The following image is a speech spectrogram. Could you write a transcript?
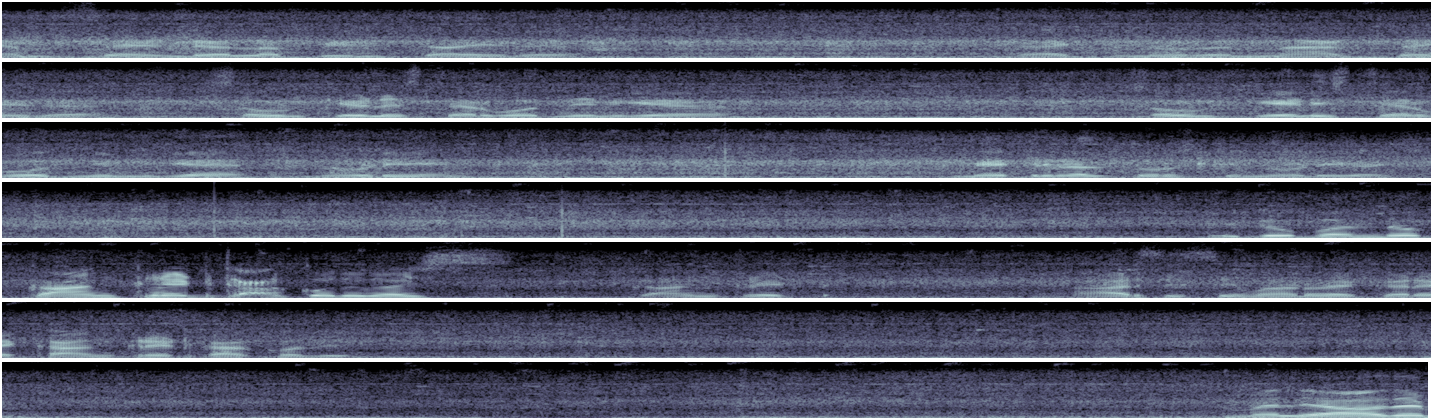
ಎಂ ಸ್ಯಾಂಡ್ ಎಲ್ಲ ಬೀಳ್ತಾ ಇದೆ. ಫ್ಯಾಕ್ಟ್ರಿನೂ ರನ್ ಆಗ್ತಾ ಇದೆ. ಸೌಂಡ್ ಕೇಳಿಸ್ತಾ ಇರ್ಬೋದು ನಿನಗೆ. ಸೌಂಡ್ ಕೇಳಿಸ್ತಾ ಇರ್ಬೋದು ನಿಮಗೆ. ನೋಡಿ. ಮೆಟೀರಿಯಲ್ ತೋರಿಸ್ತೀನಿ ನೋಡಿ ಗೈಸ್ ಇದು ಬಂದು ಕಾಂಕ್ರೀಟ್ಗೆ ಹಾಕೋದು guys concrete R C C ಮಾಡ್ಬೇಕಾದ್ರೆ ಕಾಂಕ್ರೀಟ್ಗೆ ಹಾಕೋದು. ಆಮೇಲೆ ಯಾವುದೇ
